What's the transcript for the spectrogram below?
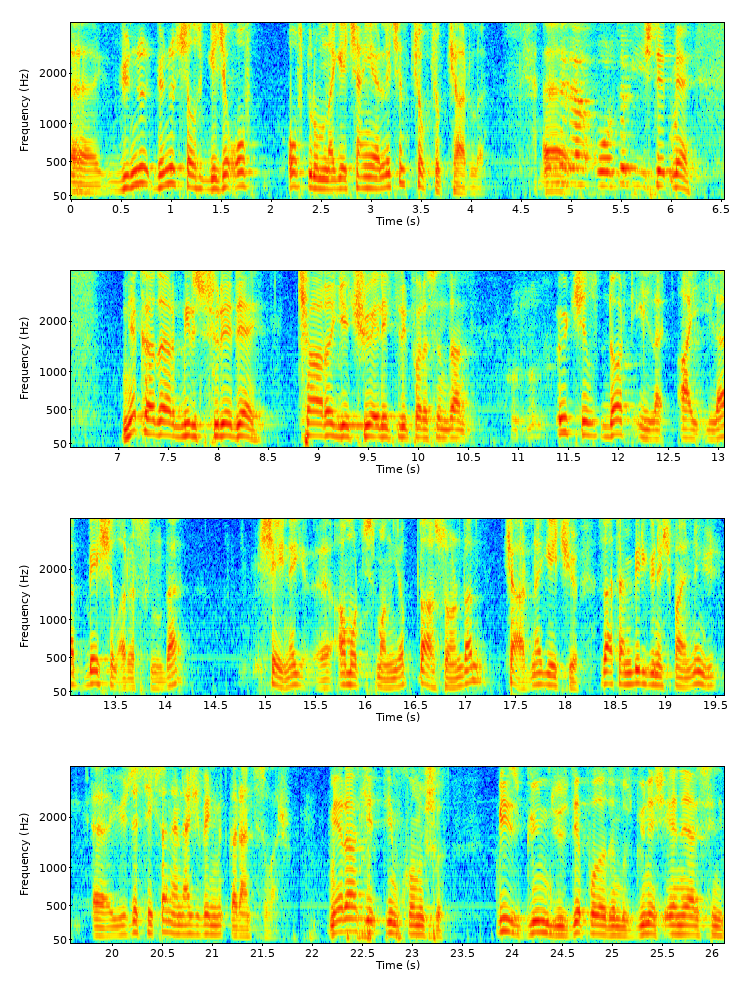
Ee, gündüz, gündüz çalışıp gece off, off durumuna geçen yerler için çok çok karlı. Mesela orta bir işletme ne kadar bir sürede kâra geçiyor elektrik parasından kurtulup? 3 yıl 4 ila, ay ile 5 yıl arasında şeyine e, amortismanını yapıp daha sonradan karına geçiyor. Zaten bir güneş panelinin e, %80 enerji verimlilik garantisi var. Merak ettiğim konu şu. Biz gündüz depoladığımız güneş enerjisini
